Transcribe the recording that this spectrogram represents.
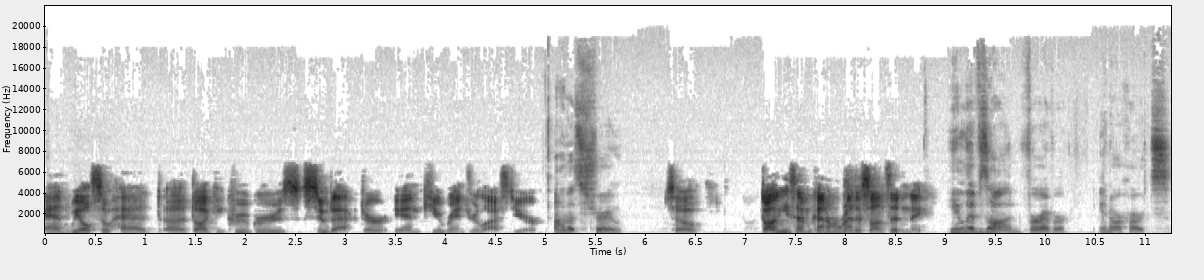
and we also had uh, Doggy Kruger's suit actor in Kyuranger last year. Oh, that's true. So Doggy's having kind of a renaissance, isn't he? He lives on forever in our hearts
